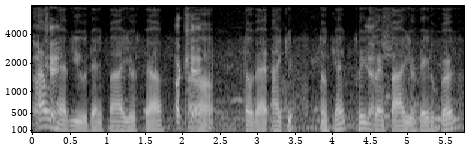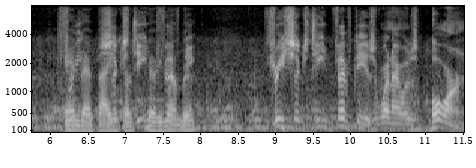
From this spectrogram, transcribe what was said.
I will have you identify yourself Okay. uh, so that I can, okay? Please Yes. verify your date of birth and verify your social security number. 31650 is when I was born.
